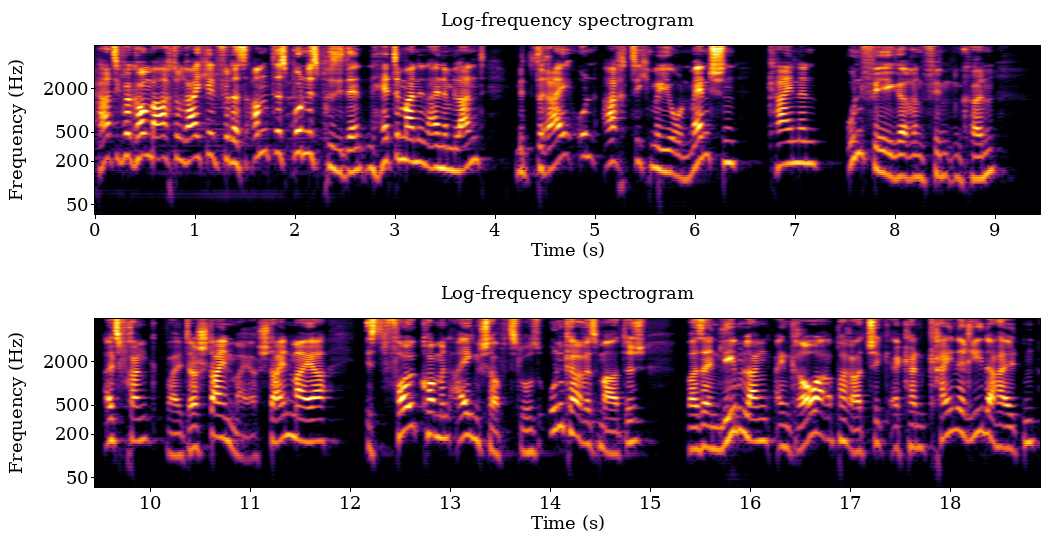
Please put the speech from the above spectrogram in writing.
Herzlich willkommen bei Achtung Reichelt. Für das Amt des Bundespräsidenten hätte man in einem Land mit 83 Millionen Menschen keinen unfähigeren finden können als Frank-Walter Steinmeier. Steinmeier ist vollkommen eigenschaftslos, uncharismatisch, war sein Leben lang ein grauer Apparatschick, er kann keine Rede halten,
